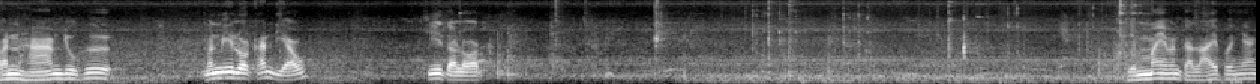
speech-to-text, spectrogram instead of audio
ปัญหามอยู่คือ มันมีรถคันเดียว ขี่ตลอด เข็มไม้มันก็หลายไปแห้ง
